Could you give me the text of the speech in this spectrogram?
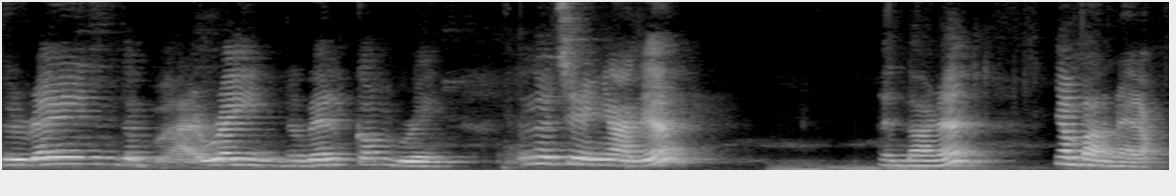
the rain, the rain, the welcome rain. എന്ന് വെച്ച് കഴിഞ്ഞാൽ എന്താണ്? ഞാൻ പറഞ്ഞുതരാം.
